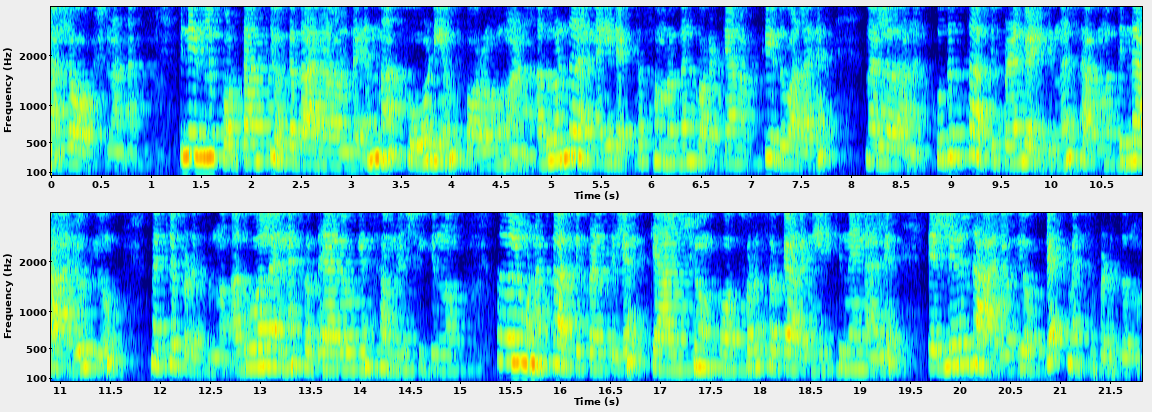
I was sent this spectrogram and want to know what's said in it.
നല്ല ഓപ്ഷനാണ് പിന്നെ ഇതിൽ പൊട്ടാസ്യം ഒക്കെ ധാരാളമുണ്ട് എന്നാൽ സോഡിയം കുറവുമാണ്. അതുകൊണ്ട് തന്നെ ഈ രക്തസമ്മർദ്ദം കുറയ്ക്കാനൊക്കെ ഇത് വളരെ നല്ലതാണ്. കുതിർത്ത അത്തിപ്പഴം കഴിക്കുന്നത് ചർമ്മത്തിന്റെ ആരോഗ്യവും മെച്ചപ്പെടുത്തുന്നു. അതുപോലെ തന്നെ ഹൃദയാരോഗ്യം സംരക്ഷിക്കുന്നു. അതുപോലെ ഉണക്ക അത്തിപ്പഴത്തിൽ കാൽഷ്യവും ഫോസ്ഫറസും ഒക്കെ അടങ്ങിയിരിക്കുന്നതിനാൽ എല്ലുകളുടെ ആരോഗ്യമൊക്കെ മെച്ചപ്പെടുത്തുന്നു.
